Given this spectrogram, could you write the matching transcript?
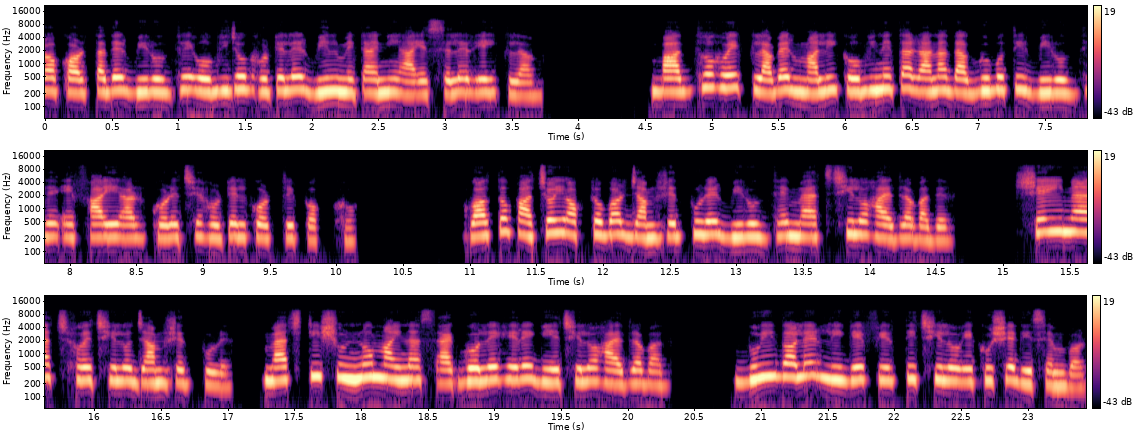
র কর্তাদের বিরুদ্ধে অভিযোগ হোটেলের বিল মেটায়নি আইএসএলের এই ক্লাব। বাধ্য হয়ে ক্লাবের মালিক অভিনেতা রানা দাগ্গুবতীর বিরুদ্ধে এফআইআর করেছে হোটেল কর্তৃপক্ষ। গত পাঁচই অক্টোবর জামশেদপুরের বিরুদ্ধে ম্যাচ ছিল হায়দ্রাবাদের। সেই ম্যাচ হয়েছিল জামশেদপুরে। ম্যাচটি শূন্য মাইনাস এক গোলে হেরে গিয়েছিল হায়দ্রাবাদ। দুই দলের লিগে ফিরতি ছিল একুশে ডিসেম্বর।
